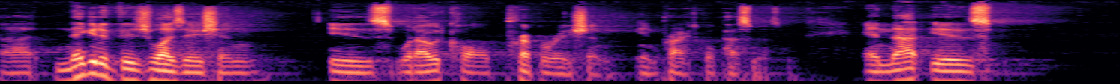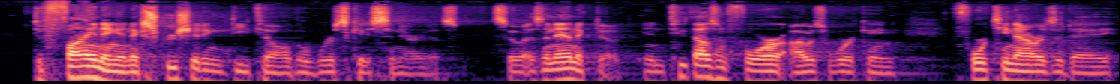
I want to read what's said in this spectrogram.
Uh, negative visualization is what I would call preparation in practical pessimism. And that is defining in excruciating detail the worst case scenarios. So, as an anecdote, in 2004, I was working 14 hours a day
